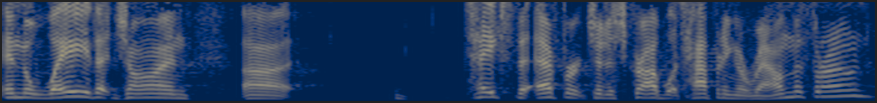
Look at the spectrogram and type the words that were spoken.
And the way that John uh, takes the effort to describe what's happening around the throne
